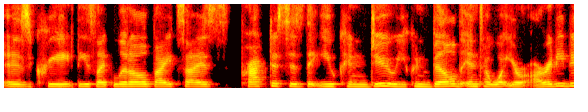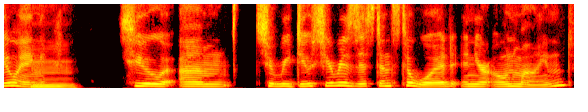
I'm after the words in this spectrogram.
is create these like little bite-sized practices that you can do, you can build into what you're already doing mm. to um to reduce your resistance to wood in your own mind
